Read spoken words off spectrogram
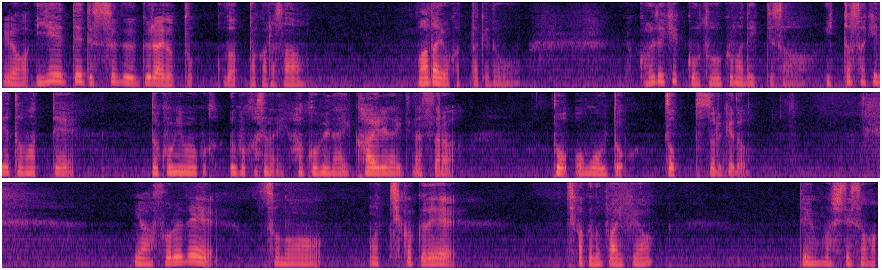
ぁいや、家出てすぐぐらいのとこだったからさ、まだ良かったけど、これで結構遠くまで行ってさ、行った先で止まって、どこにも動かせない、運べない、帰れないってなってたら、と思うと、ゾッとするけど。いや、それで、その、ま、近くで、近くのバイク屋電話してさ、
